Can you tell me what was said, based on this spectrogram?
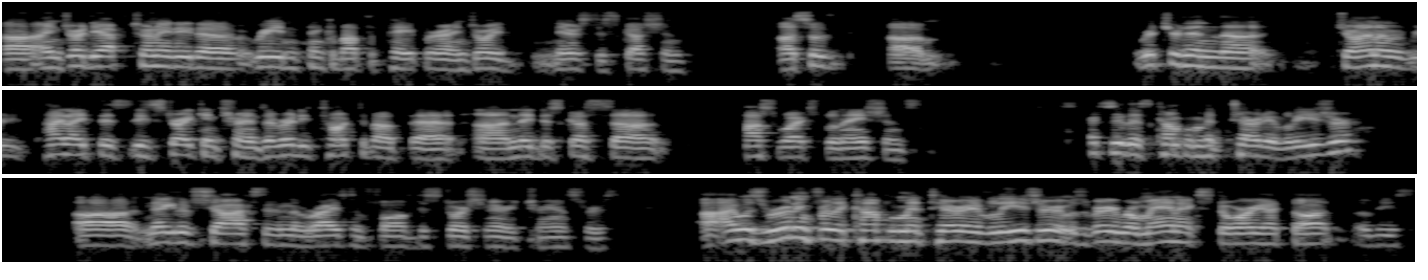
Uh, I enjoyed the opportunity to read and think about the paper. I enjoyed Nir's discussion. Uh, so um, Richard and uh, Johanna highlight this, these striking trends. I've already talked about that, uh, and they discuss uh, possible explanations. Actually, this complementarity of leisure, uh, negative shocks, and the rise and fall of distortionary transfers. I was rooting for the complementarity of leisure. It was a very romantic story, I thought, of these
